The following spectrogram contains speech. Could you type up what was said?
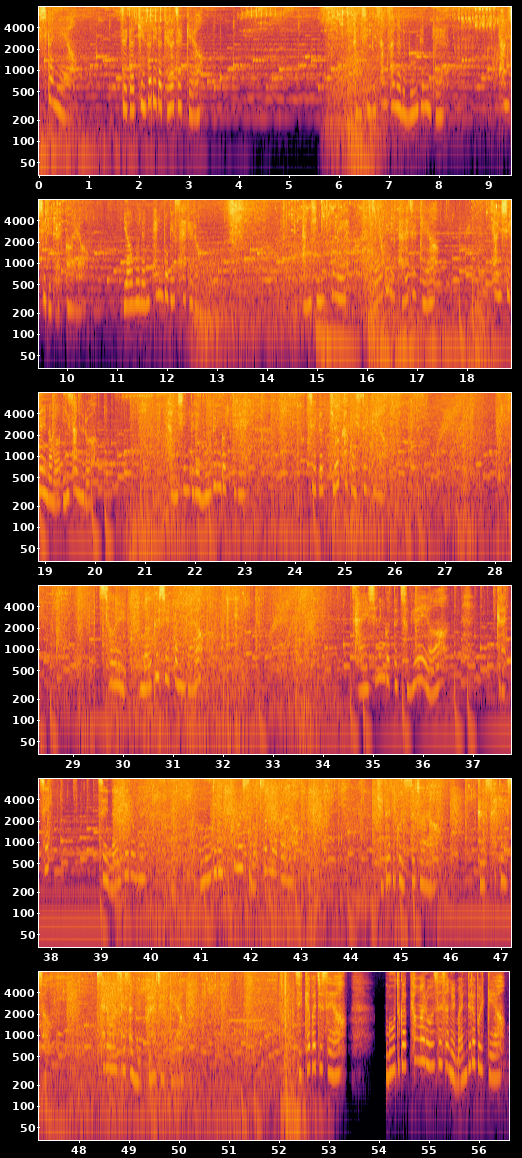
시간이에요. 제가 길잡이가 되어줄게요. 당신이 상상하는 모든 게 현실이 될 거예요. 영원한 행복의 세계로. 당신이 꿈에 날개를 달아줄게요. 현실을 넘어 이상으로. 당신들의 모든 것들을 제가 기억하고 있을게요. 절 막으실 건가요? 잘 쉬는 것도 중요해요. 그렇지? 제 날개로는 모두를 품을 순 없었나 봐요. 기다리고 있어줘요. 그 세계에서 새로운 세상을 보여줄게요. 지켜봐 주세요. 모두가 평화로운 세상을 만들어 볼게요.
